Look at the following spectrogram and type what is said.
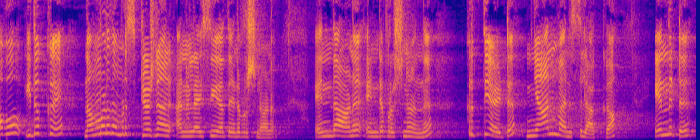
അപ്പോൾ ഇതൊക്കെ നമ്മൾ നമ്മുടെ സിറ്റുവേഷൻ അനലൈസ് ചെയ്യാത്തതിന്റെ പ്രശ്നമാണ്. എന്താണ് എന്റെ പ്രശ്നമെന്ന് കൃത്യമായിട്ട് ഞാൻ മനസ്സിലാക്കുക. എന്നിട്ട്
